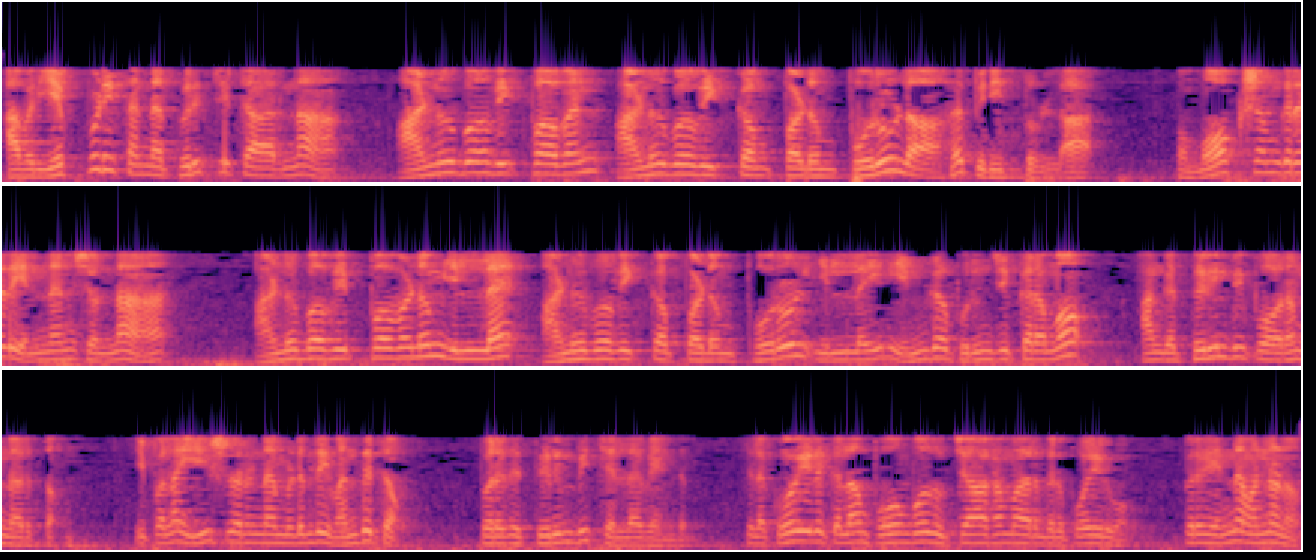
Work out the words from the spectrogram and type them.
அவர் எப்படி தன்னை பிரிச்சுட்டார்னா அனுபவிப்பவன் அனுபவிக்கப்படும் பொருளாக பிரித்துள்ளார். இப்ப மோக்ஷங்கிறது என்னன்னு சொன்னா அனுபவிப்பவனும் இல்லை அனுபவிக்கப்படும் பொருள் இல்லைன்னு எங்க புரிஞ்சுக்கிறோமோ அங்க திரும்பி போறோம்னு அர்த்தம். இப்பெல்லாம் ஈஸ்வரனிடமிருந்து வந்துட்டோம். பிறகு திரும்பி செல்ல வேண்டும். சில கோயிலுக்கெல்லாம் போகும்போது உற்சாகமா இருந்துட்டு போயிருவோம். பிறகு என்ன பண்ணணும்?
